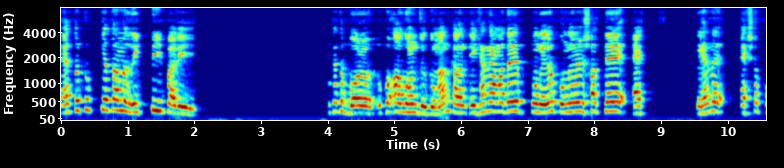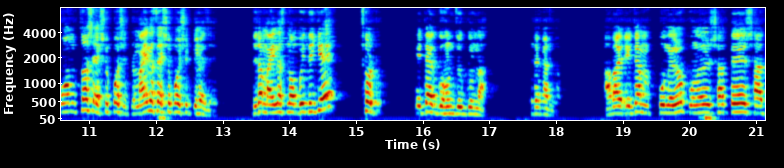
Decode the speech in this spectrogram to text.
এতটুকুকে তো আমরা লিখতেই পারি। এটা তো বড়, অগ্রহণযোগ্য মান, কারণ এখানে আমাদের পনেরো, পনেরোর সাথে এক, এখানে একশো পঞ্চাশ, একশো পঁয়ষট্টি মাইনাস একশো পঁয়ষট্টি হয়ে যায়। যেটা মাইনাস নব্বই থেকে ছোট। এটা গ্রহণযোগ্য না। এটা কাটলাম আবার এটা পনেরো, পনেরোর সাথে সাত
